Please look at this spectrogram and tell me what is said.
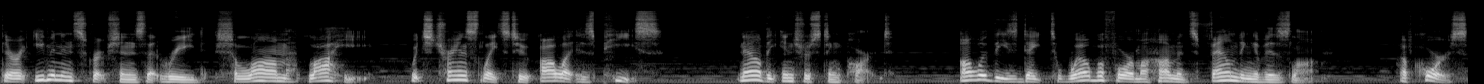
There are even inscriptions that read Shalom Lahi, which translates to Allah is peace now, the interesting part. All of these date to well before Muhammad's founding of Islam. Of course,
